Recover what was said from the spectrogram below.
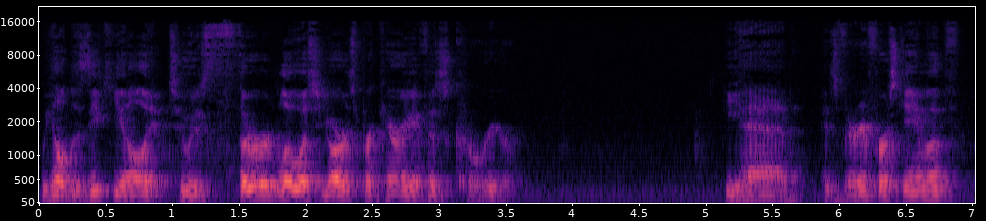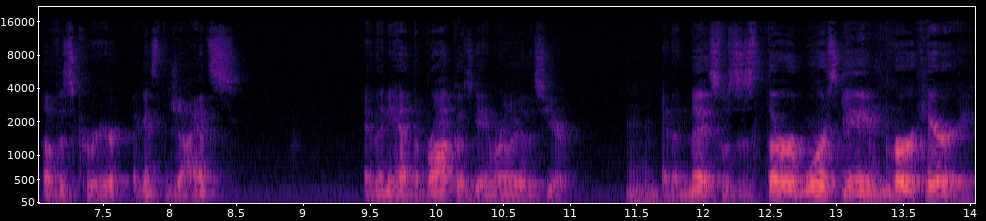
We held Ezekiel Elliott to his third lowest yards per carry of his career. He had his very first game of, of his career against the Giants, and then he had the Broncos game earlier this year. Mm-hmm. And then this was his third worst game per carry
